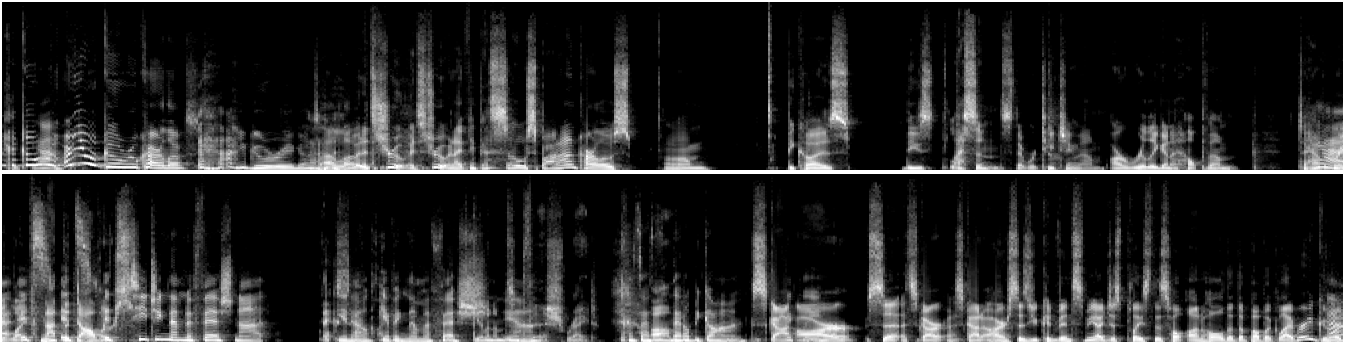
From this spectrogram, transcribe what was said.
like a guru. Yeah. Are you a guru, Carlos? you guruing us? I love it. It's true. It's true, and I think that's so spot on, Carlos. Um, because these lessons that we're teaching them are really going to help them to have a great life. Not the it's- dollars. It's teaching them to fish, not you know giving them a fish. giving them yeah, some fish, right? because Um, that'll be gone. Scott quickly. R. Sa- Scott, uh, Scott R. says you convinced me. I just placed this ho- on hold at the public library. Good.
